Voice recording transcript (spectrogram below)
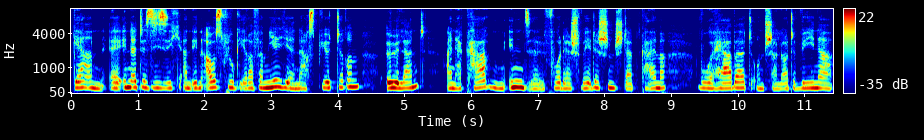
Gern erinnerte sie sich an den Ausflug ihrer Familie nach Spjötterem, Öland, einer kargen Insel vor der schwedischen Stadt Kalmar, wo Herbert und Charlotte Wehner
